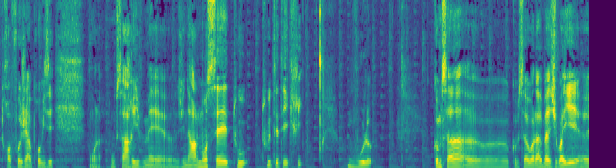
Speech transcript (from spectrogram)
trois fois j'ai improvisé, voilà, donc ça arrive, mais euh, généralement c'est tout, tout est écrit. Voilà. Comme ça, euh, comme ça, voilà, bah, je voyais, euh,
